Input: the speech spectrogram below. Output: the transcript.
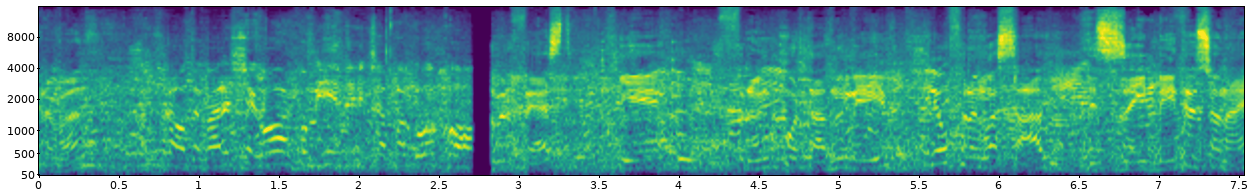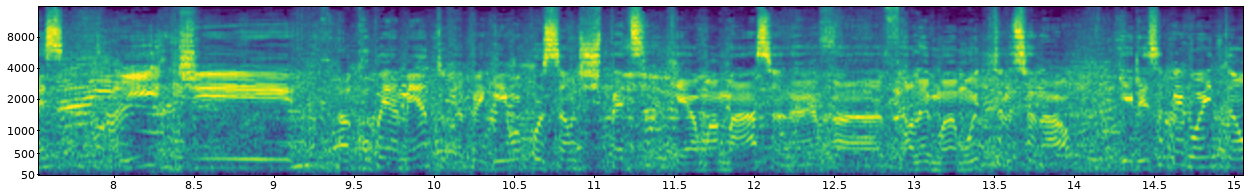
Gravando? Pronto, agora chegou a comida, a gente apagou a cola. Oktoberfest, que é o frango cortado no meio. Ele é um frango assado, esses aí bem tradicionais. E de acompanhamento, eu peguei uma porção de Spätzle, que é uma massa né, alemã muito tradicional. E a Elisa pegou então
